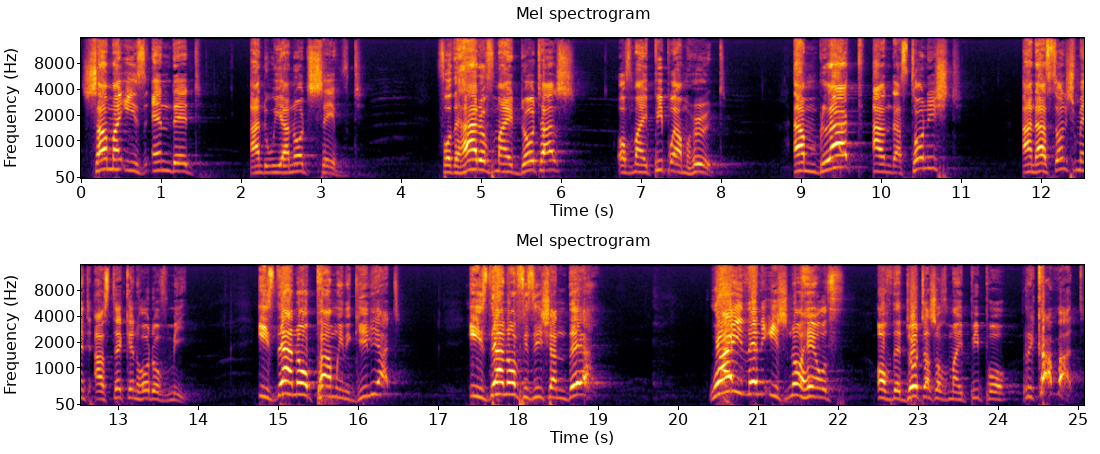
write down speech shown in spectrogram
summer is ended, and we are not saved. For the heart of my daughters, of my people, I am hurt. I'm black and astonished, and astonishment has taken hold of me. Is there no balm in Gilead? Is there no physician there? Why then is no health of the daughters of my people recovered.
